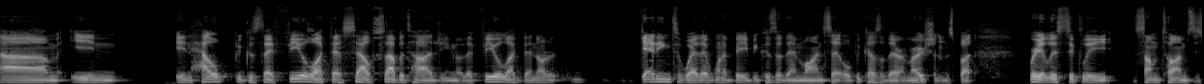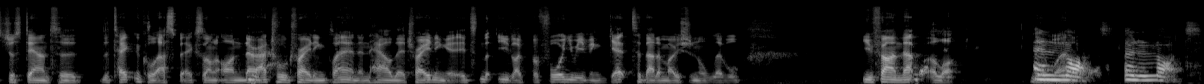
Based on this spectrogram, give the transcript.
um, in in help because they feel like they're self-sabotaging or they feel like they're not getting to where they want to be because of their mindset or because of their emotions but realistically sometimes it's just down to the technical aspects on on their Yeah. actual trading plan and how they're trading it. It's you like before you even get to that emotional level. You find that a lot. A Yeah, wow. lot, a lot.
